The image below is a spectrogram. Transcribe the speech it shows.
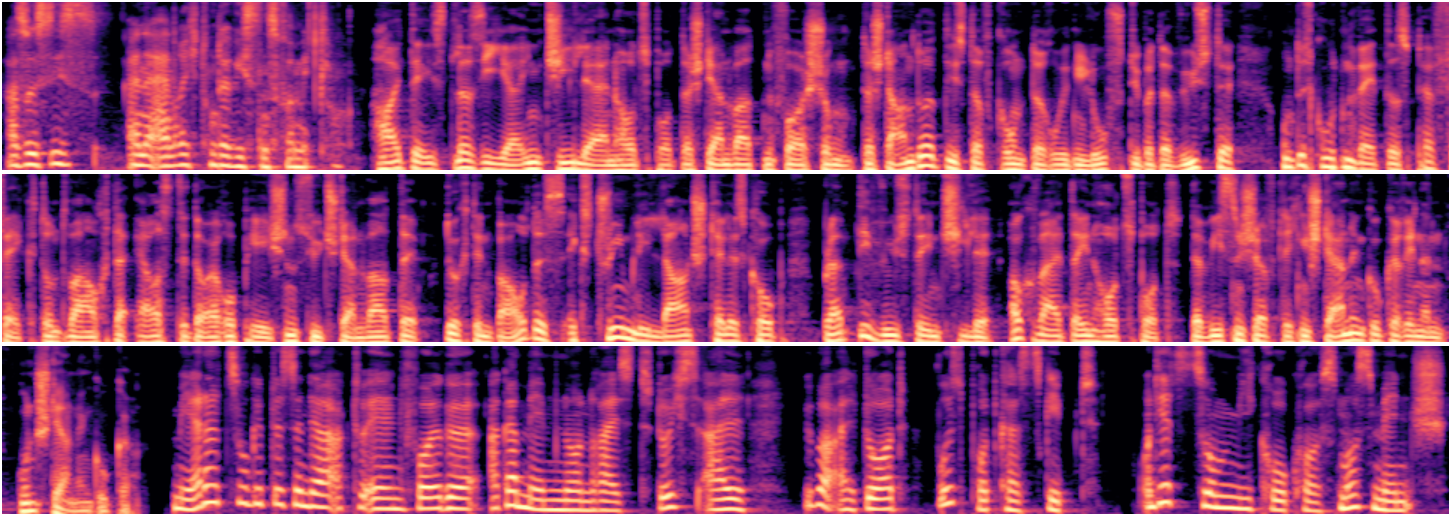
Also es ist eine Einrichtung der Wissensvermittlung. Heute ist La Silla in Chile ein Hotspot der Sternwartenforschung. Der Standort ist aufgrund der ruhigen Luft über der Wüste und des guten Wetters perfekt und war auch der erste der europäischen Südsternwarte. Durch den Bau des Extremely Large Telescope bleibt die Wüste in Chile auch weiterhin Hotspot der wissenschaftlichen Sternenguckerinnen und Sternengucker. Mehr dazu gibt es in der aktuellen Folge Agamemnon reist durchs All, überall dort, wo es Podcasts gibt. Und jetzt zum Mikrokosmos Mensch.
